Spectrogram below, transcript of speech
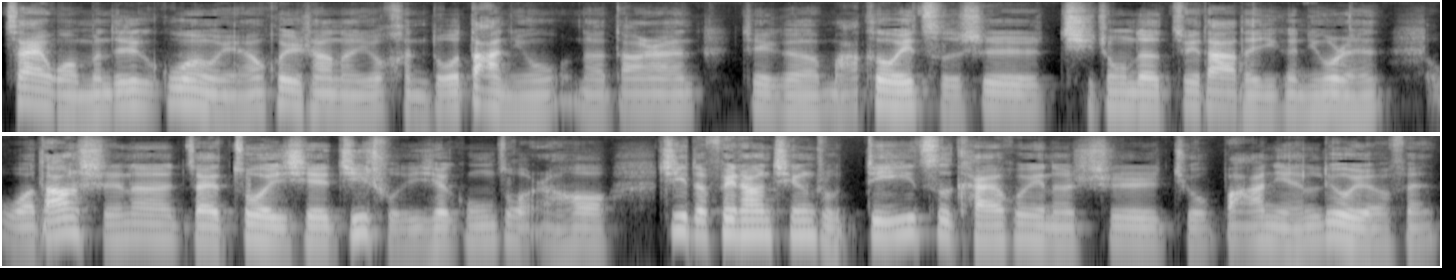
在我们的这个顾问委员会上呢，有很多大牛。那当然，这个马克维茨是其中的最大的一个牛人。我当时呢，在做一些基础的一些工作，然后记得非常清楚。第一次开会呢，是九八年六月份。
